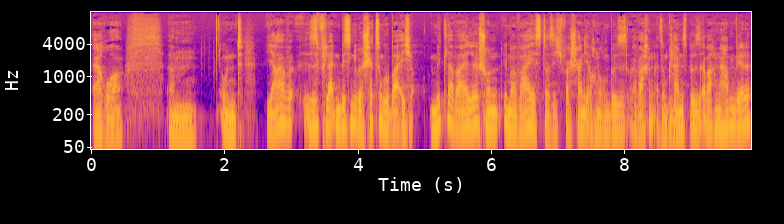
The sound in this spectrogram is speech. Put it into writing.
Error. Ähm, und ja, es ist vielleicht ein bisschen Überschätzung, wobei ich mittlerweile schon immer weiß, dass ich wahrscheinlich auch noch ein böses Erwachen, also ein kleines böses Erwachen haben werde.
